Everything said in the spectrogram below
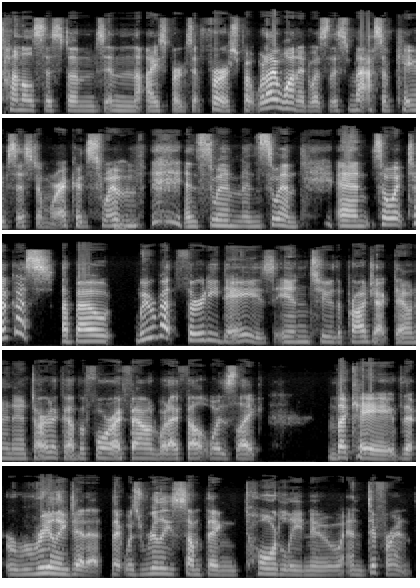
tunnel systems in the icebergs at first, but what I wanted was this massive cave system where I could swim and swim and swim. And so it took us about we were about 30 days into the project down in Antarctica before I found what I felt was like the cave that really did it, that was really something totally new and different.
